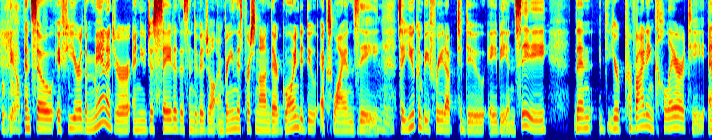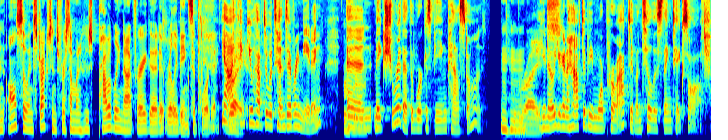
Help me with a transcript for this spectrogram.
Mm-hmm. Yeah. And so if you're the manager and you just say to this individual, I'm bringing this person on, they're going to do X, Y, and Z, mm-hmm. so you can be freed up to do A, B, and C, then you're providing clarity and also instructions for someone who's probably not very good at really being supported. Yeah, I think you have to attend every meeting mm-hmm. and make sure that the work is being passed on. Mm-hmm. Right. You know, you're going to have to be more proactive until this thing takes off.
